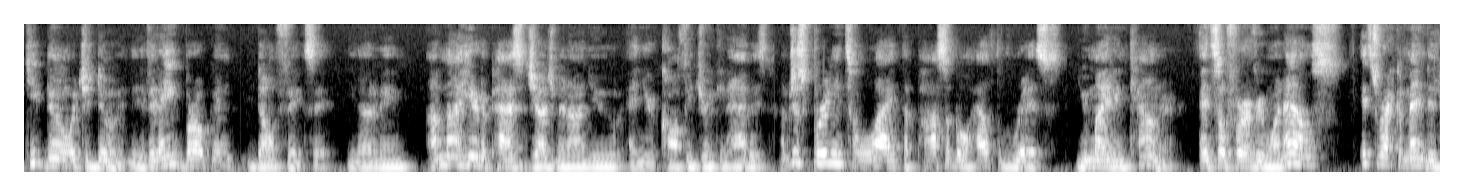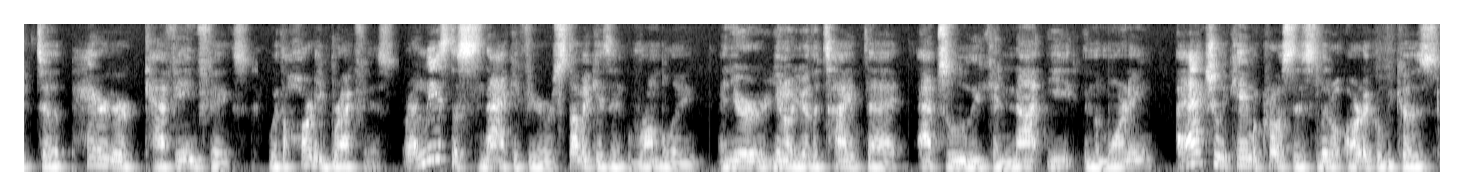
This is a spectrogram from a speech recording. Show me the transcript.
keep doing what you're doing. If it ain't broken don't fix it. You know what i mean? I'm not here to pass judgment on you and your coffee drinking habits. I'm just bringing to light the possible health risks you might encounter. And so for everyone else it's recommended to pair your caffeine fix with a hearty breakfast or at least a snack if your stomach isn't rumbling and you're you know you're the type that absolutely cannot eat in the morning I actually came across this little article because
